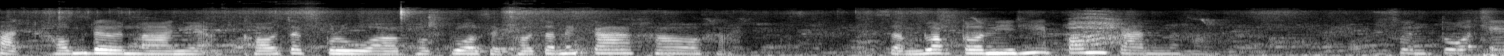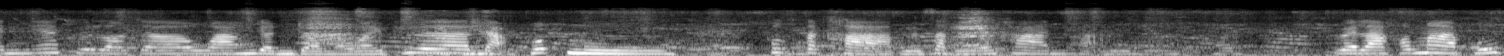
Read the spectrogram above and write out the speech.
สัตว์เขาเดินมาเนี่ยเขาจะกลัวพอกลัวเสร็จเขาจะไม่กล้าเข้าค่ะสำหรับกรณีที่ป้องกันนะคะ ส่วนตัวเอ็นเนี่ยคือเราจะวางหย่อนๆเอาไว้เพื่อดักพวกงู พวกตะขาบหรือสัตว์เลื้อยคลานค่ะ เวลาเขามาปุ๊บ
